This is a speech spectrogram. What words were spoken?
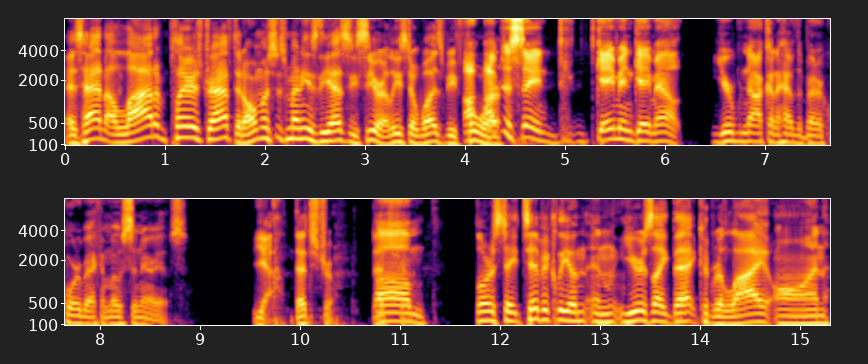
has had a lot of players drafted, almost as many as the SEC, or at least it was before. I'm just saying, game in, game out, you're not going to have the better quarterback in most scenarios. Yeah, that's true. That's true. um, Florida State typically in, in years like that could rely on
